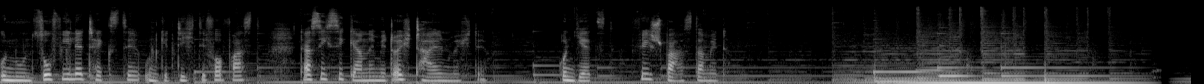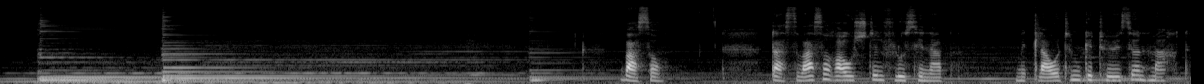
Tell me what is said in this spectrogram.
und nun so viele Texte und Gedichte verfasst, dass ich sie gerne mit euch teilen möchte. Und jetzt viel Spaß damit! Wasser. Das Wasser rauscht den Fluss hinab, mit lautem Getöse und Macht.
